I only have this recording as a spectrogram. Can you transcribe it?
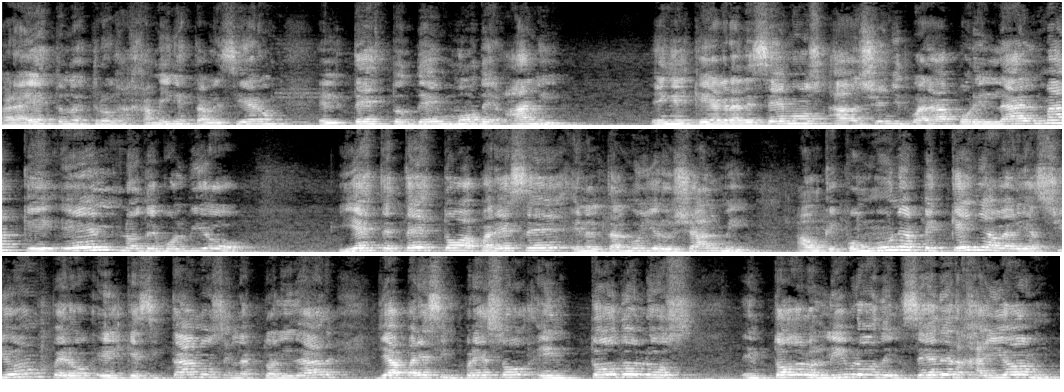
Para esto nuestros jamín establecieron el texto de Mode Ani, en el que agradecemos a Hashem Yitbará por el alma que Él nos devolvió. Y este texto aparece en el Talmud Yerushalmi, aunque con una pequeña variación, pero el que citamos en la actualidad ya aparece impreso en todos los, en todos los libros del Seder Hayom.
